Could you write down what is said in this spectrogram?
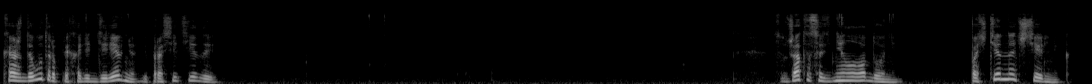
каждое утро приходить в деревню и просить еды. Суджата соединила ладони. «Почтенный чтельник,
